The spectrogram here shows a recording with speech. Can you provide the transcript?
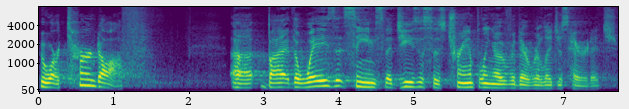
who are turned off uh, by the ways it seems that Jesus is trampling over their religious heritage.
